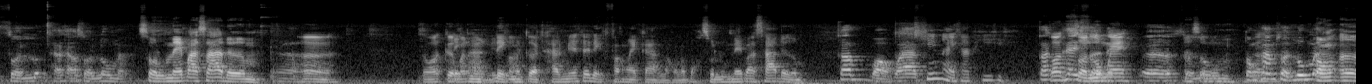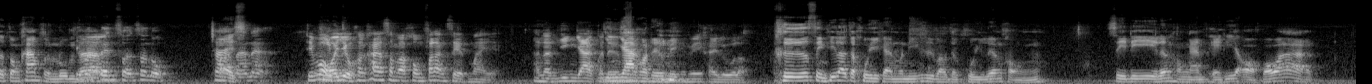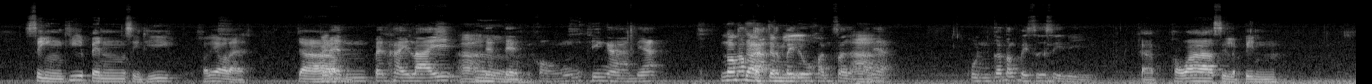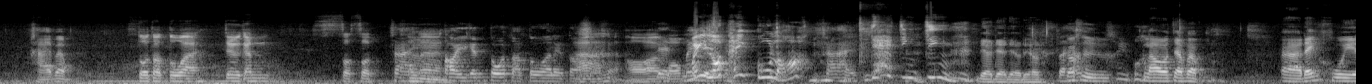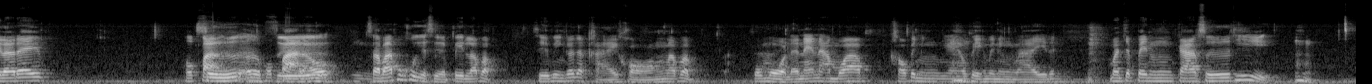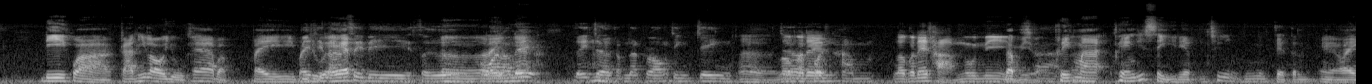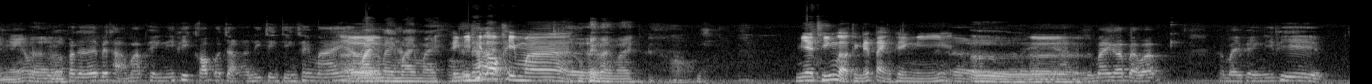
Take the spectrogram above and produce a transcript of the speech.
ส่วนลุแถวๆสวนลุมอะโซลูมในบาซ่าเดิม เออเออ แต่ว่าเกิดเด็กปัญหาเด็กมันเกิดทันไม่ใช่เด็กฟังรายการเราเราบอกโซลูมในบาซ่าเดิม ก็บอกว่าที่ไหนครับพี่ ก็ให้สวนลุมไง เออสวนสวนลุลุมมตรงข้ามสวนลุมตรอะงเออตรงข้ามสวนลุมที่ใช่มันไหมเป็นสวนสนุกใช่ตอนนั้นอะ ที่บอกว่าอยู่ข้างๆสมาคมฝรั่งเศสใหม่อะอันนั้นยิ่งยากกว่าเดิมยิ่งยากกว่าเดิมอีก ไม่มีใครรู้หรอก คือสิ่งที่เราจะคุยกันวันนี้คือเราจะคุยเรื่องของซีดี เรื่องของงานเพลงที่จะออกเพราะว่า สิ่งที่เป็นสิ่งที่เขาเรียกว่าอะไร จะ เป็นเป็นไฮไลท์อ่า เด่นๆของที่งานเนี้ยนอกจากจะจะมี ไปดูคอนเสิร์ตอ่าเนี่ย คุณก็ต้องไปซื้อซีดี ครับ เพราะว่าศิลปินขายแบบ ตัวต่อตัว เจอกันสดๆใช่ ข้างหน้าต่อยกันตัวต่อตัวอะไรตอนอ่านั้น อ๋อเด็ดบอกไม่ ไม่เด็ดลดให้กูเหรอ ใช่ แย่จริง เดี๋ยวเดี๋ยวเดี๋ยวเดี๋ยวแต่ก็คือใครวะเราจะแบบอ่าได้คุยแล้วได้ๆ พบปะซื้อเออพบปะซื้อ แล้ว สามารถพูดคุยกับศิลปินแล้วแบบศิลปินก็จะขายของแล้วแบบโปรโมทและแนะนำว่าเขาเป็นแนวเพลงเป็นอย่างไร มันจะเป็นการซื้อที่ ดีกว่าการที่เราอยู่แค่แบบไป ไปที่ร้าน B2S ซีดีซื้อเออเพราะว่าเราอะไรได้เงี้ย ได้เจอกับนักร้องจริงเออๆเราเจก็อได้คนทเราก็ได้ถามนู่นนี่แบบมีใช่คลิกมาเพลงที่สี่เนี่ยชื่อเจตนเอ่ออะไรเงี้ยำเออเราก็จะได้ไปถามว่าเพลงนี้พี่ก๊อปมาจากอันนี้จริง ๆ ใช่ไหมไม่ไม่ไม่ไม่เพลงนี้พี่ลอกใครมาเออ ไม่ไม่ไม่ เมียทิ้งเหรอถึงได้แต่งเพลงนี้ เออเออ อะไรอย่างเงี้ยเออ หรือไม่ก็แบบว่าทำไมเพลงนี้พี่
